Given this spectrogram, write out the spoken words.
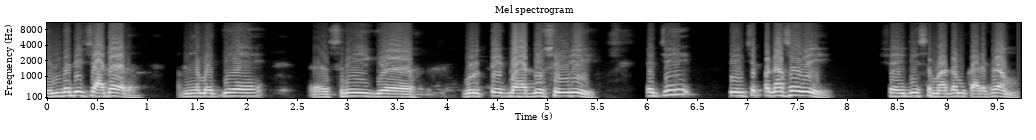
हिंददी चादर आपल्याला माहिती आहे श्री गुरु तेग बहादूर सिंगजी. त्याची तीनशे पन्नासावी शहीदी समागम कार्यक्रम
